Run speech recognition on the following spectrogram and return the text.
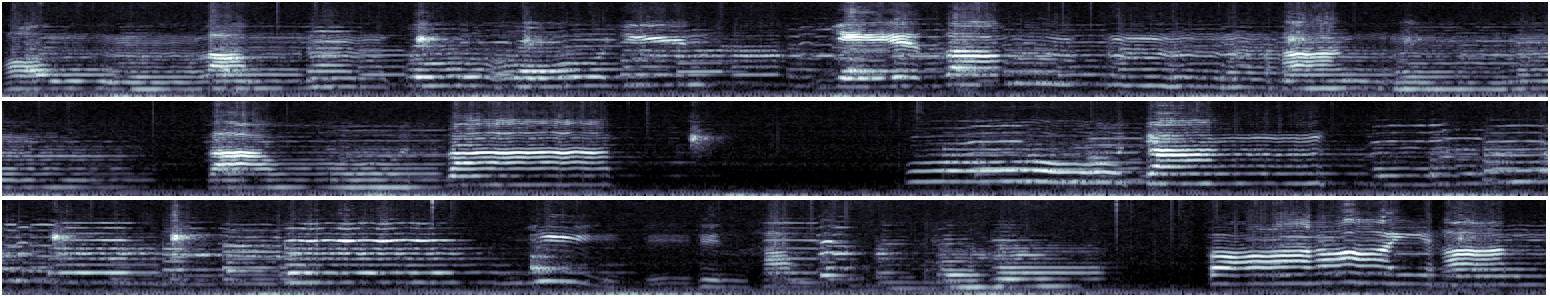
hồng lòng cứu yên, về sớm hàng sâu xa phú trang Hãy subscribe cho kênh Ghiền Mì Gõ Để không bỏ lỡ những video hấp dẫn tai hàn.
